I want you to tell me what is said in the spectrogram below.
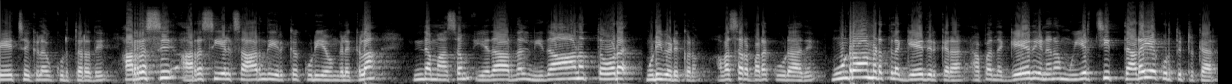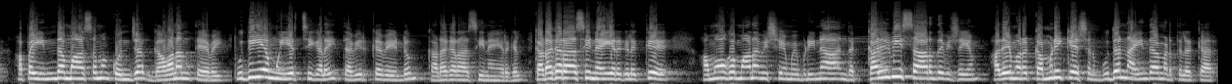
பேச்சுக்களை கொடுத்துறது. அரசு அரசியல் சார்ந்து இருக்கக்கூடியவங்களுக்கெல்லாம் இந்த மாசம் எதா இருந்தாலும் நிதானத்தோட முடிவெடுக்கணும். அவசரப்படக்கூடாது. மூன்றாம் இடத்துல கேது இருக்கிறார். அப்ப அந்த கேது என்னன்னா முயற்சி தடைய கொடுத்துட்டு இருக்கார் அப்ப இந்த மாசமும் கொஞ்சம் கவனம் தேவை. புதிய முயற்சிகளை தவிர்க்க வேண்டும் கடகராசி நேயர்கள். கடகராசி நேயர்களுக்கு அமோகமான விஷயம் எப்படின்னா இந்த கல்வி சார்ந்த விஷயம். அதே மாதிரி கம்யூனிகேஷன் புதன் ஐந்தாம் இடத்துல இருக்கார்.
